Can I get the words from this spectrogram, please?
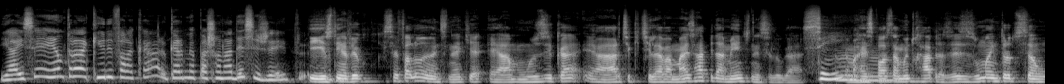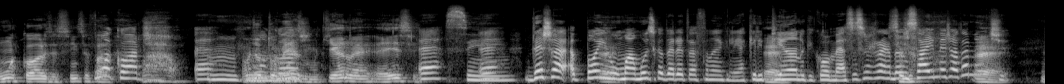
E aí você entra naquilo e fala, cara, eu quero me apaixonar desse jeito. E isso tem a ver com o que você falou antes, né? Que é- é a música, é a arte que te leva mais rapidamente nesse lugar. Sim. É uma resposta muito rápida. Às vezes, uma introdução, um acorde, assim, você Um fala. acorde. Uau! É. Onde um eu tô acorde. mesmo? Que ano é, é esse? É. Sim. É. Deixa, põe É. uma música da Aretha Franklin, aquele É. piano que começa, você já vai dançar já- imediatamente. É,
